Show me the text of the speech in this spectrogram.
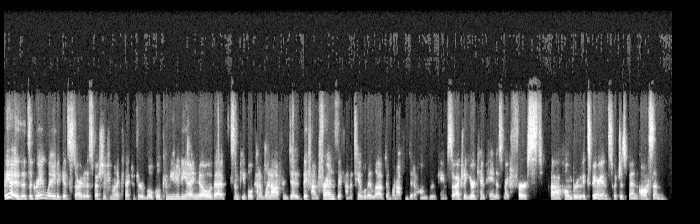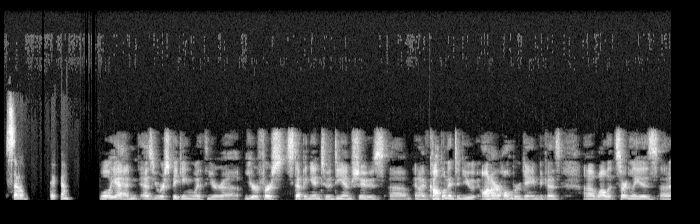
but yeah, it's a great way to get started, especially if you want to connect with your local community. And I know that some people kind of went off and did, they found friends, they found a table they loved and went off and did a homebrew game. So actually your campaign is my first uh, homebrew experience, which has been awesome. So there you go. Well, yeah, and as you were speaking with your uh, your first stepping into a DM shoes, um, and I've complimented you on our homebrew game because uh, while it certainly is uh,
